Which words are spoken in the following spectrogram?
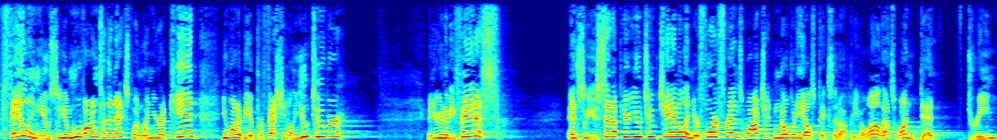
failing you, so you move on to the next one. When you're a kid, you want to be a professional YouTuber, and you're going to be famous. And so you set up your YouTube channel, and your four friends watch it, and nobody else picks it up. And you go, well, that's one dead dream.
